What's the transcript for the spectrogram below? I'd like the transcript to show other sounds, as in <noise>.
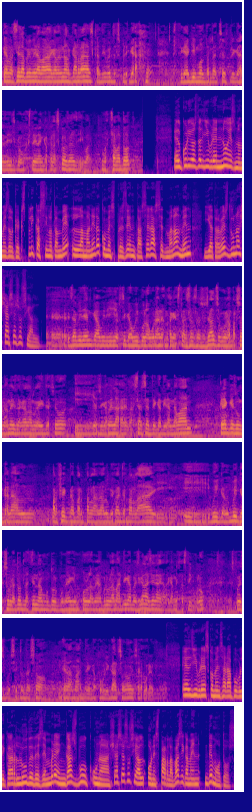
que va ser la primera vegada que vam anar al Carràs que els hi vaig explicar. <laughs> Estic aquí molt atenció explicant-los com es tenen que fer les coses i bueno, començava tot. El curiós del llibre no és només el que explica, sinó també la manera com es presenta. Serà setmanalment i a través d'una xarxa social. Eh, és evident que vull dir, jo estic avui col·laborant amb aquesta xarxa social, som una persona més de cada organització i, lògicament, la, la xarxa té que tirar endavant. Crec que és un canal perfecte per parlar del que vaig a parlar i, i vull, que, vull que sobretot la gent del motor conegui molt la meva problemàtica, perquè és que la gent a la que més estimo, no? Després, pues, si tot això de demà té que publicar-se, no? I ja veurem. El llibre es començarà a publicar l'1 de desembre en Gasbook, una xarxa social on es parla bàsicament de motos.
